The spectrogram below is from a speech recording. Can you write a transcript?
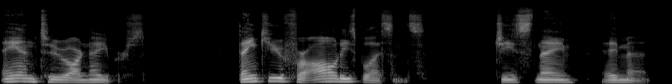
and to our neighbors. Thank you for all these blessings. In Jesus' name, amen.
